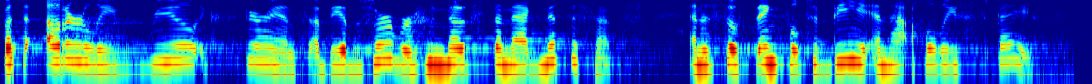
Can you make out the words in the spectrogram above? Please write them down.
but the utterly real experience of the observer who notes the magnificence and is so thankful to be in that holy space.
